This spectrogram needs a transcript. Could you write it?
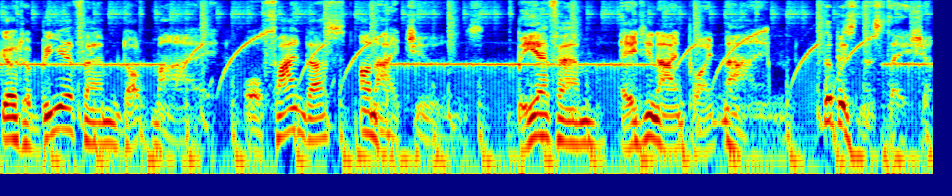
go to bfm.my or find us on iTunes. BFM 89.9, the business station.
